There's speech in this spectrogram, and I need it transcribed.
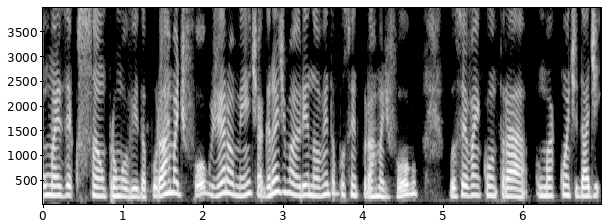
uma execução promovida por arma de fogo, geralmente, a grande maioria, 90% por arma de fogo, você vai encontrar uma quantidade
